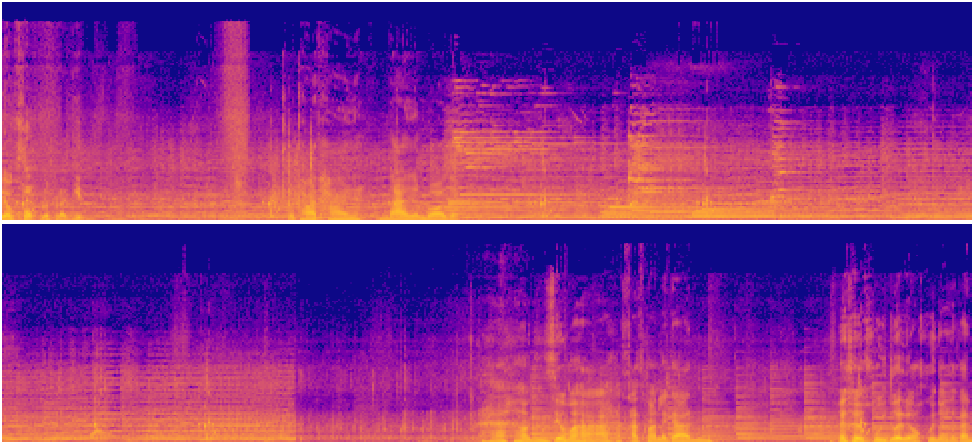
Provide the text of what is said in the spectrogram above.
เดียวครบเลยภารกิจท้าทายไงได้เรียบร้อยแต่อ้าวนินเซียวมาหาทักทักหน่อยแล้วกัน ไม่เคยคุยด้วยเลยขอคุยหน่อยแล้วกัน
